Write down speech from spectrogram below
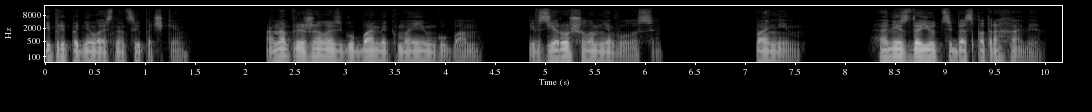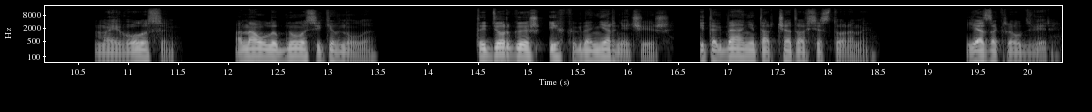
и приподнялась на цыпочки. Она прижалась губами к моим губам и взъерошила мне волосы. По ним. Они сдают тебя с потрохами. Мои волосы? Она улыбнулась и кивнула. Ты дергаешь их, когда нервничаешь, и тогда они торчат во все стороны. Я закрыл дверь.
